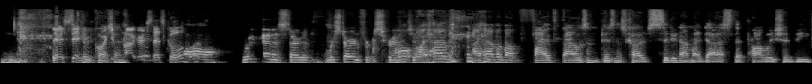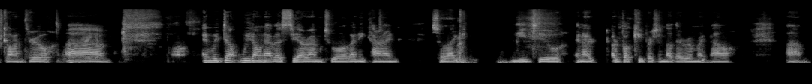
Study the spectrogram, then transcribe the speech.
That's it. In question. progress. That's cool. We're kind of started. We're starting from scratch. well, I have. I have about five thousand business cards sitting on my desk that probably should be gone through. Um, and we don't we don't have a CRM tool of any kind, so like need to. And our our bookkeeper's in another room right now. Um,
